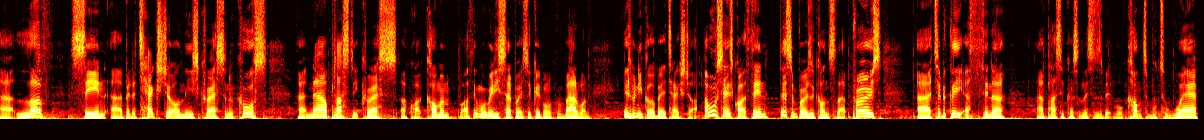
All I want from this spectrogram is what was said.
Uh, love seeing uh, a bit of texture on these crests, and of course, now plastic crests are quite common, but I think what really separates a good one from a bad one is when you've got a bit of texture. I will say it's quite thin. There's some pros and cons to that. Pros, uh, typically a thinner plastic crest like this is a bit more comfortable to wear.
